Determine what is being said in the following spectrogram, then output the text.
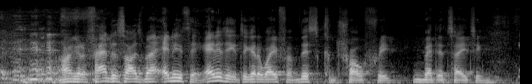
I'm going to fantasize about anything, anything to get away from this control freak meditating.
